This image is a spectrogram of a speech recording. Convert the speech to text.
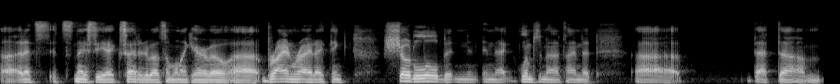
uh, and it's it's nice to get excited about someone like Herivaux. Uh, Brian Wright I think showed a little bit in, in that glimpse amount of time that uh, that um,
